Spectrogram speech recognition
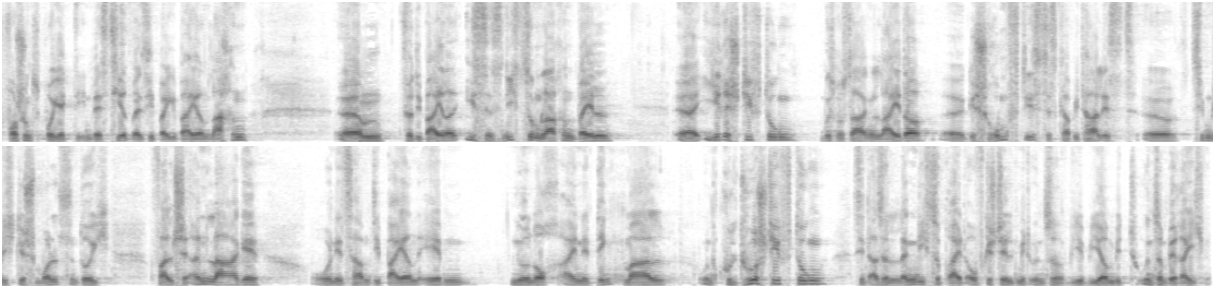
Forschungsprojekte investiert, weil sie bei Bayern lachen. Ähm, für die Bayern ist es nicht zum Lachen, weil äh, ihre Stiftung muss man sagen, leider äh, geschrumpft ist. Das Kapital ist äh, ziemlich geschmolzen durch falsche Anlage. Und jetzt haben die Bayern eben nur noch eine Denkmal- und Kulturstiftung, sind also lang nicht so breit aufgestellt mit unser, wie wir mit unseren Bereichen.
